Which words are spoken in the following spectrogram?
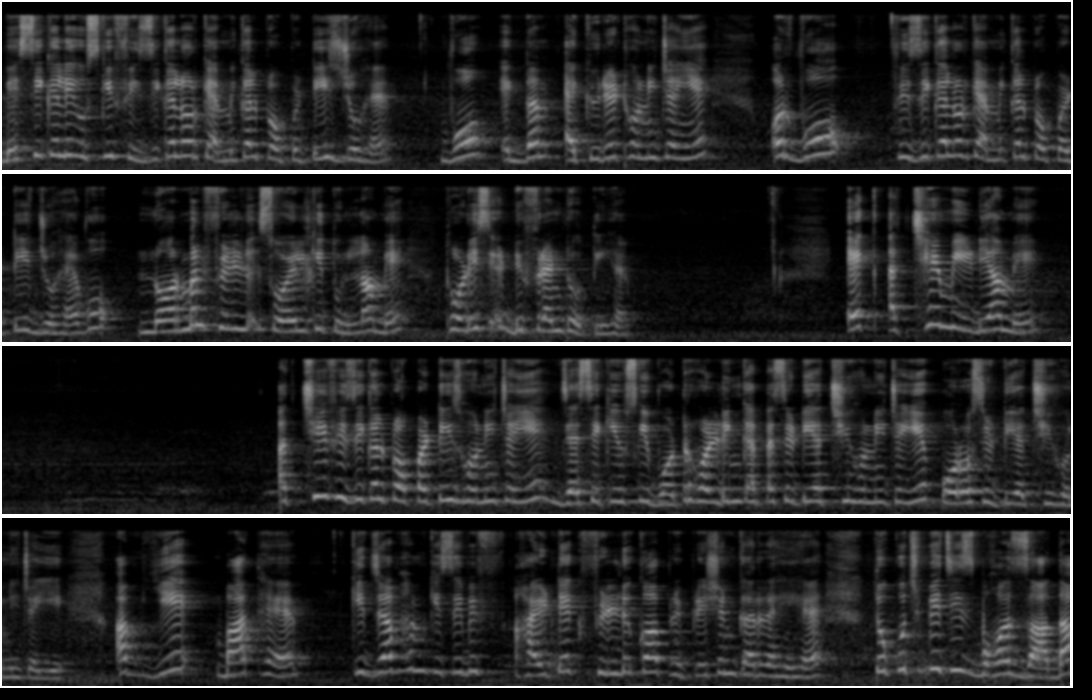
बेसिकली उसकी फ़िज़िकल और केमिकल प्रॉपर्टीज़ जो हैं, वो एकदम एक्यूरेट होनी चाहिए और वो फ़िज़िकल और केमिकल प्रॉपर्टीज़ जो है, वो नॉर्मल फ़ील्ड सोइल की तुलना में थोड़ी सी डिफरेंट होती हैं। एक अच्छे मीडिया में अच्छी फ़िज़िकल प्रॉपर्टीज़ होनी चाहिए, जैसे कि उसकी वाटर होल्डिंग कैपेसिटी अच्छी होनी चाहिए पोरोसिटी अच्छी होनी चाहिए। अब ये बात है कि जब हम किसी भी हाईटेक फ़ील्ड का प्रिपरेशन कर रहे हैं तो कुछ भी चीज़ बहुत ज़्यादा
